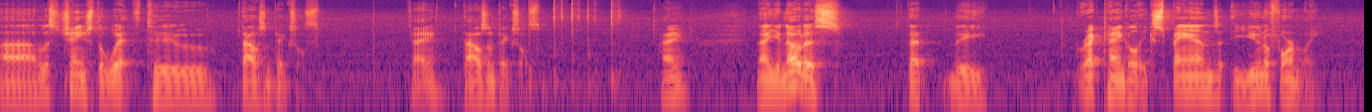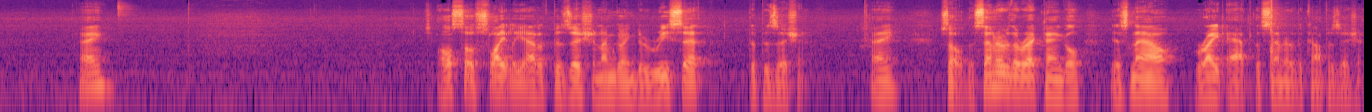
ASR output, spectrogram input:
uh, let's change the width to 1000 pixels. Okay, 1000 pixels. Okay, now you notice that the rectangle expands uniformly. Okay, also slightly out of position, I'm going to reset the position. Okay? So the center of the rectangle is now right at the center of the composition.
